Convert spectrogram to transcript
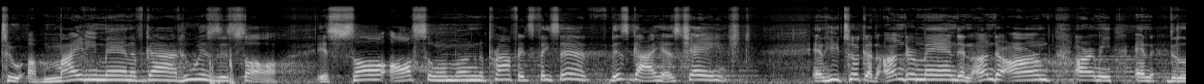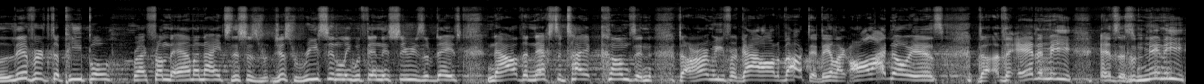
to a mighty man of God. Who is this Saul? Is Saul also among the prophets? They said, This guy has changed. And he took an undermanned and underarmed army and delivered the people right from the Ammonites. This is just recently within this series of days. Now the next attack comes and the army forgot all about that. They're like, all I know is the, the enemy is as many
